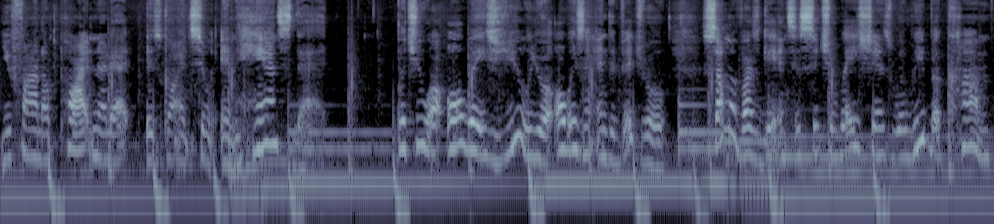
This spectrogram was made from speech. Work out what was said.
you find a partner that is going to enhance that but you are always you. You are always an individual. Some of us get into situations where we become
